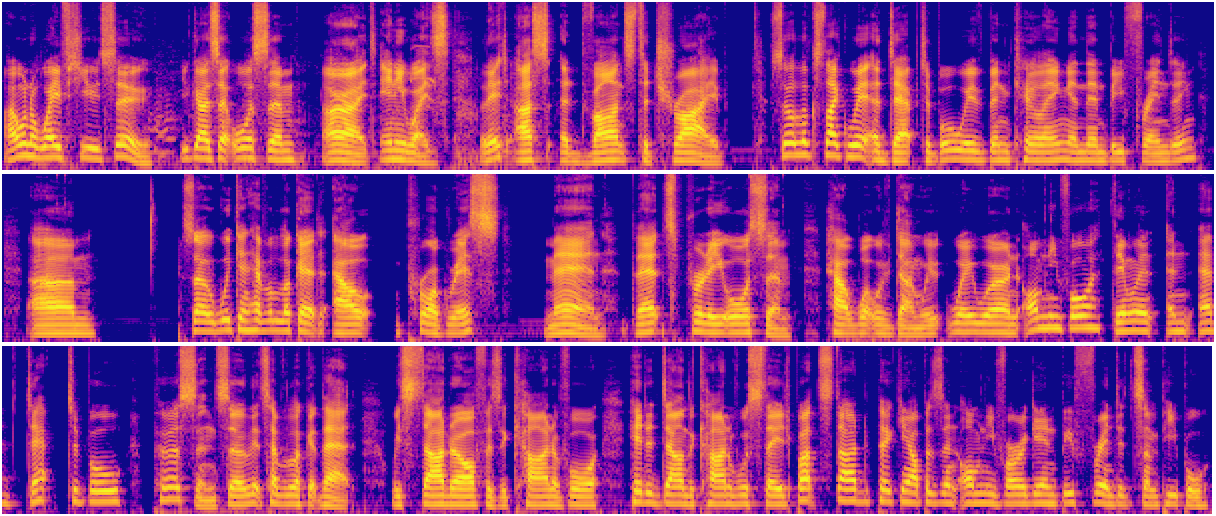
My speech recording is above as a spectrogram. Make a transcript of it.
I want to wave to you too. You guys are awesome. Alright, anyways, let us advance to tribe. So it looks like we're adaptable. We've been killing and then befriending. Um, so we can have a look at our progress. Man, that's pretty awesome how what we've done. We, we were an omnivore, then we're an adaptable person. So let's have a look at that. We started off as a carnivore, headed down the carnivore stage, but started picking up as an omnivore again, befriended some people,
